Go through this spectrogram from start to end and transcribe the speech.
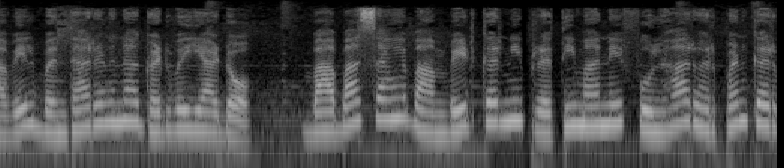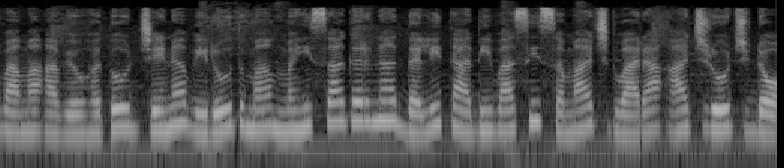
આવેલ બંધારણના ગઢવૈયા ડો. બાબા સાહેબ આંબેડકરની પ્રતિમાને ફુલહાર અર્પણ કરવામાં આવ્યો હતો, જેના વિરોધમાં મહીસાગરના દલિત આદિવાસી સમાજ દ્વારા આજરોજ ડો.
